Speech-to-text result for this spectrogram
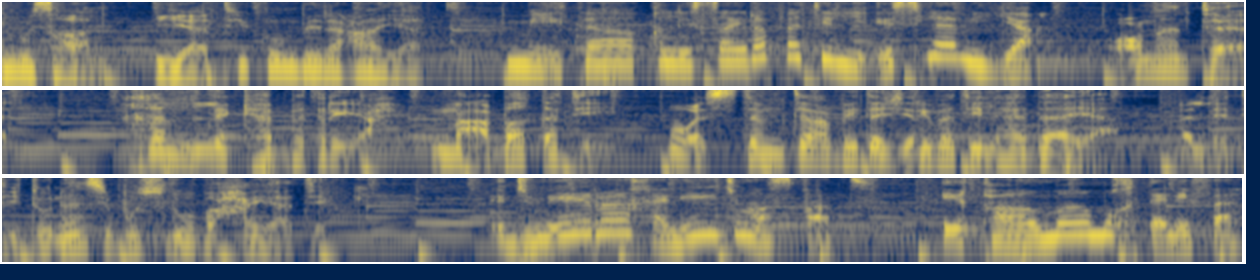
الوصال. يأتيكم برعاية. ميثاق للصيرفة الإسلامية. عمان تال خلك هبة ريح مع باقتي واستمتع بتجربة الهدايا التي تناسب أسلوب حياتك. جميرة خليج مسقط. إقامة مختلفة.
